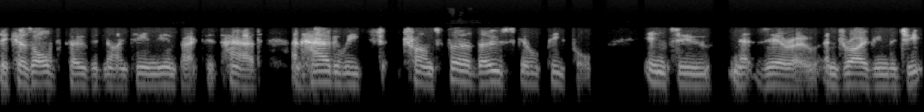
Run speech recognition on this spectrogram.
because of COVID 19, the impact it's had, and how do we transfer those skilled people into net zero and driving the G-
